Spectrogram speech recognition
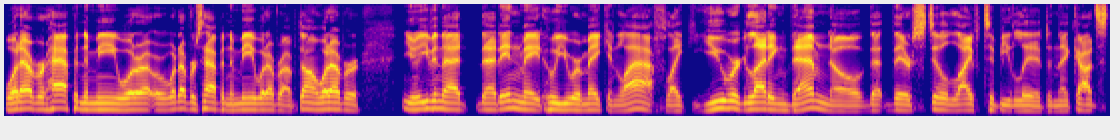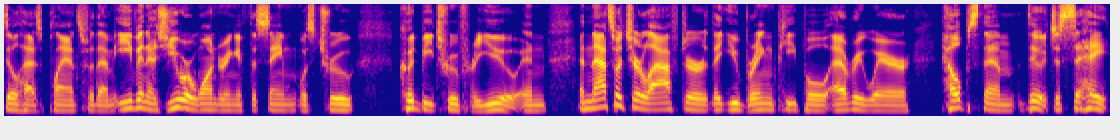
whatever happened to me, whatever, or whatever's happened to me, whatever I've done, whatever, you know, even that that inmate who you were making laugh, like you were letting them know that there's still life to be lived and that God still has plans for them, even as you were wondering if the same was true could be true for you. And and that's what your laughter that you bring people everywhere helps them do. It just say hey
